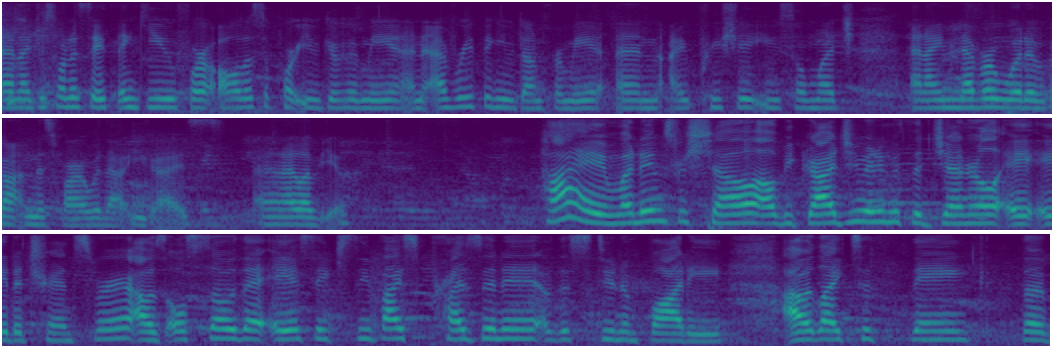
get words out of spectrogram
And I just want to say thank you for all the support you've given me and everything you've done for me. And I appreciate you so much. And I never would have gotten this far without you guys. And I love you. Hi, my name is Rochelle. I'll be graduating with the general AA to transfer. I was also the ASHC Vice President of the student body. I would like to thank the,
